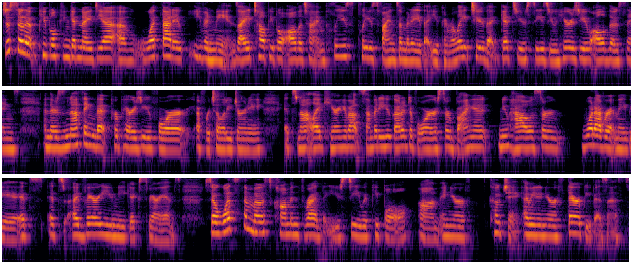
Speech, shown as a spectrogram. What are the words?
just so that people can get an idea of what that even means. I tell people all the time, please, please find somebody that you can relate to, that gets you, sees you, hears you, all of those things. And there's nothing that prepares you for a fertility journey. It's not like hearing about somebody who got a divorce or buying a new house or whatever it may be. It's it's a very unique experience. So, what's the most common thread that you see with people um, in your coaching? I mean, in your therapy business?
